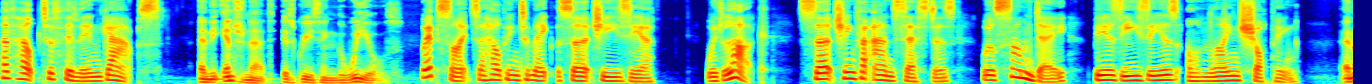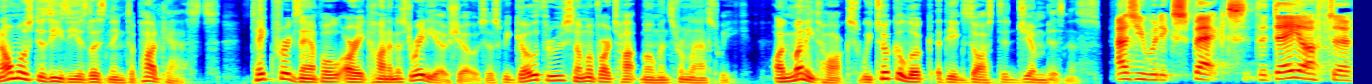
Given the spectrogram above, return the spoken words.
have helped to fill in gaps. And the internet is greasing the wheels. Websites are helping to make the search easier. With luck, searching for ancestors will someday be as easy as online shopping. And almost as easy as listening to podcasts. Take, for example, our Economist radio shows as we go through some of our top moments from last week. On Money Talks, we took a look at the exhausted gym business. As you would expect, the day after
